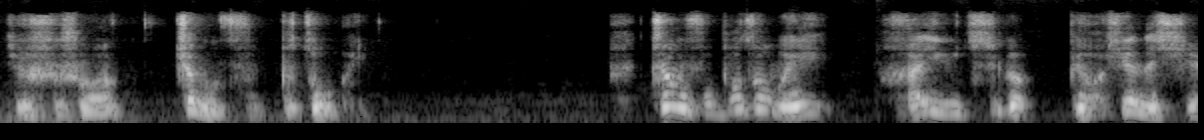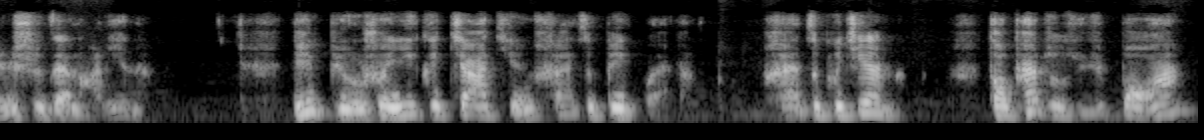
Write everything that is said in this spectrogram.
就是说政府不作为，政府不作为，还有几个表现的形式在哪里呢？你比如说一个家庭孩子被拐了，孩子不见了，到派出所去报案，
